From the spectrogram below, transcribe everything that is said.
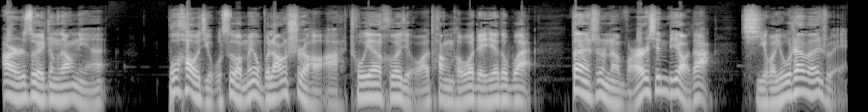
二十岁正当年，不好酒色，没有不良嗜好啊，抽烟喝酒啊，烫头啊这些都不爱。但是呢玩心比较大，喜欢游山玩水。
